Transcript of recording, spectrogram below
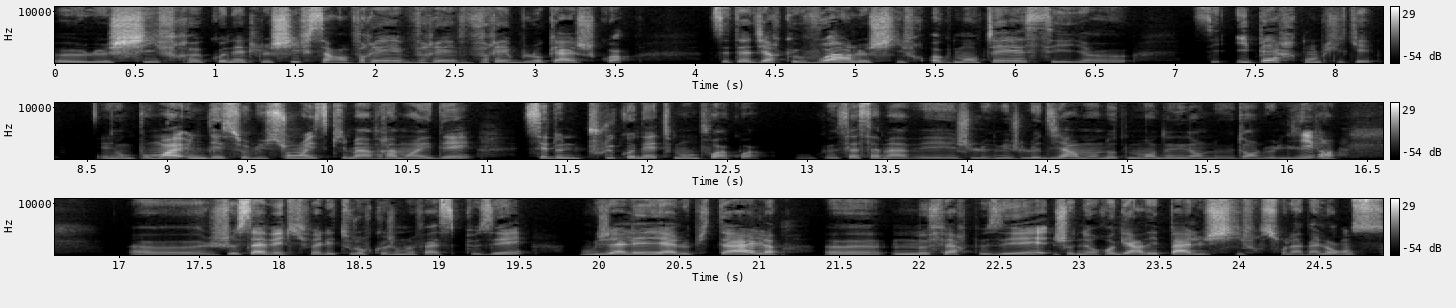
euh, le chiffre, connaître le chiffre, c'est un vrai, vrai, vrai blocage, quoi. C'est-à-dire que voir le chiffre augmenter, c'est euh, hyper compliqué. Et donc pour moi, une des solutions et ce qui m'a vraiment aidé, c'est de ne plus connaître mon poids, quoi. Donc euh, ça, ça m'avait, je le, je le dis à un autre moment donné dans le, dans le livre. je savais qu'il fallait toujours que je me fasse peser. Donc j'allais à l'hôpital me faire peser. Je ne regardais pas le chiffre sur la balance.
